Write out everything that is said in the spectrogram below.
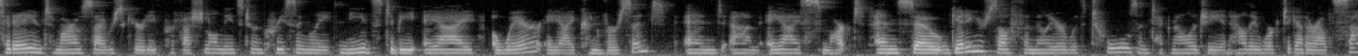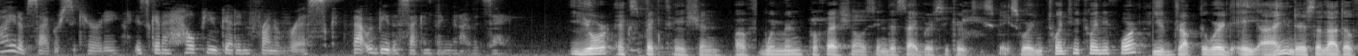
today and tomorrow's cybersecurity professional needs to increasingly needs to be AI aware, AI conversant, and um, AI smart. And so, getting yourself familiar with tools and technology and how they work together outside of cybersecurity is going to help you get in front of risk. That would be the second thing that I would say. Your expectation of women professionals in the cybersecurity space? We're in 2024. You've dropped the word AI, and there's a lot of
